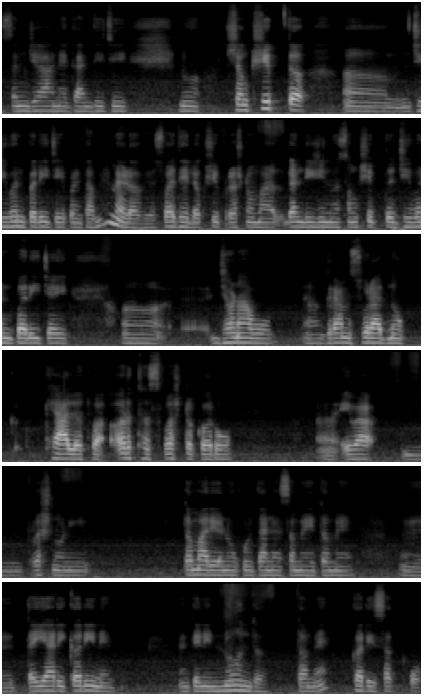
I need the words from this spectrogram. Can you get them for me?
સમજ્યા અને ગાંધીજીનું સંક્ષિપ્ત જીવન પરિચય પણ તમે મેળવ્યો. સ્વાધ્યાયલક્ષી પ્રશ્નોમાં ગાંધીજીનો સંક્ષિપ્ત જીવન પરિચય જણાવો. ગ્રામ સ્વરાજનો ખ્યાલ અથવા અર્થ સ્પષ્ટ કરો. એવા પ્રશ્નોની તમારી અનુકૂળતાના સમયે તમે તૈયારી કરીને તેની નોંધ તમે કરી શકો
